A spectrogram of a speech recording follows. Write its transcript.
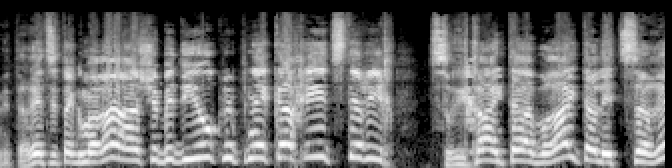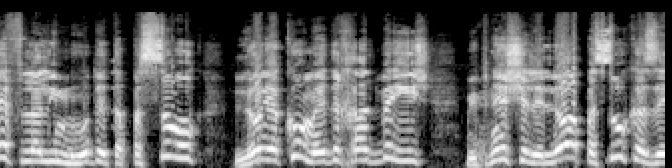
מתרצת הגמרא שבדיוק מפני כך איצטריך. צריכה הייתה הברייתא לצרף ללימוד את הפסוק לא יקום עד אחד באיש, מפני שללא הפסוק הזה,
